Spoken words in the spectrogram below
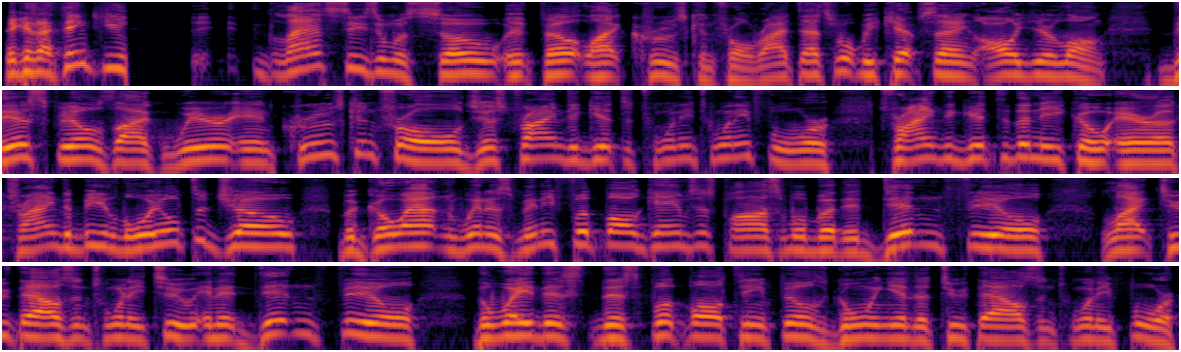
because I think you last season was so it felt like cruise control, right? That's what we kept saying all year long. This feels like we're in cruise control, just trying to get to 2024, trying to get to the Nico era, trying to be loyal to Joe, but go out and win as many football games as possible. But it didn't feel like 2022, and it didn't feel the way this this football team feels going into 2024.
